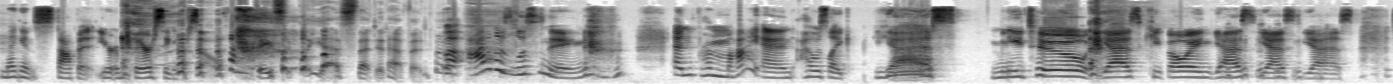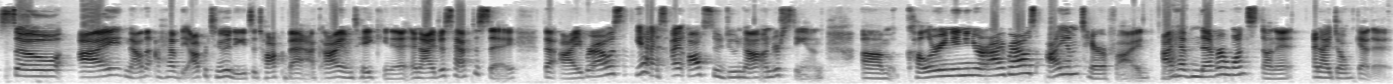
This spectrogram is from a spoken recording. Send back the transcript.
Megan, stop it. You're embarrassing yourself. Basically, yes, that did happen. But I was listening. And from my end, I was like, yes, me too. Yes, keep going. Yes, yes, yes. So I now that I have the opportunity to talk back, I am taking it, and I just have to say that eyebrows. Yes, I also do not understand um, coloring in your eyebrows. I am terrified. I have never once done it, and I don't get it.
